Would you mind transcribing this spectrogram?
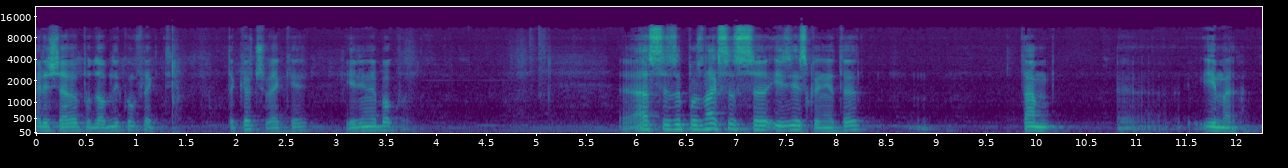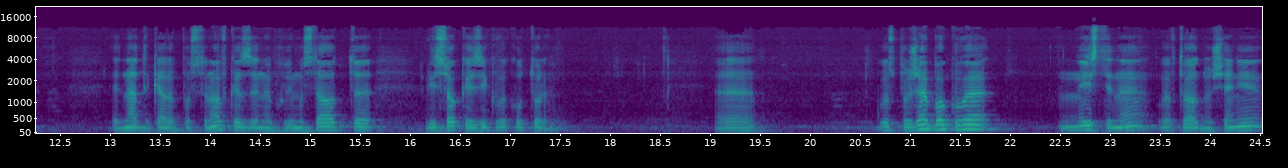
решава подобни конфликти. Такъв човек е Ирина Боква. Аз се запознах с изискванията. Там е, има една такава постановка за необходимостта от е, висока езикова култура. Е, госпожа Бокова наистина в това отношение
